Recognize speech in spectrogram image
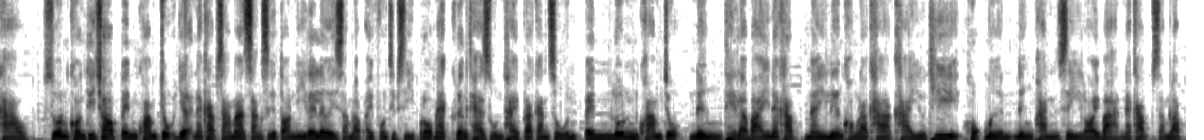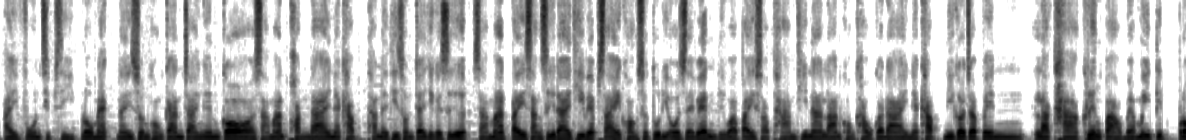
คราว ส่วนคนที่ชอบเป็นความจุเยอะนะครับ สามารถสั่งซื้อตอนนี้ได้เลยสำหรับ iPhone 14 Pro Max เครื่องแท้ศูนย์ไทยประกันศูนย์เป็นรุ่นความจุ1เทราไบต์นะครับ ในเรื่องของราคาขายอยู่ที่ 61,400 บาทนะครับสำหรับ iPhone 14 Pro Max ในส่วนของการจ่ายเงินก็สามารถผ่อนได้นะครับ ท่านในที่สนใจอยากจะซื้อ สามารถไปสั่งซื้อได้ที่เว็บไซต์ของ Studio 7 หรือว่าไปสอบถามที่หน้าร้านของเขาก็ได้นะครับ นี่ก็จะเป็นราคาเครื่องเปล่าแบบไม่ติดโปร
